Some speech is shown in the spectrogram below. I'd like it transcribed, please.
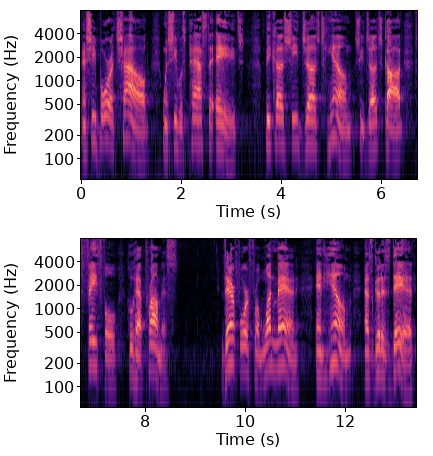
and she bore a child when she was past the age, because she judged him, she judged God, faithful who had promised. Therefore, from one man, and him as good as dead,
